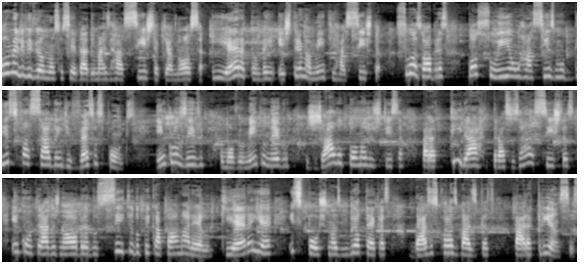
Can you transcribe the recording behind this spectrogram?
Como ele viveu numa sociedade mais racista que a nossa e era também extremamente racista, suas obras possuíam um racismo disfarçado em diversos pontos. Inclusive, o movimento negro já lutou na justiça para tirar traços racistas encontrados na obra do Sítio do Pica-Pau Amarelo, que era e é exposto nas bibliotecas das escolas básicas para crianças.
